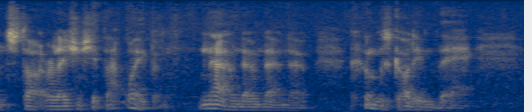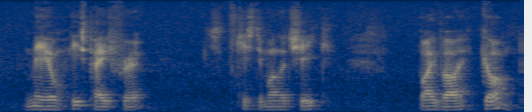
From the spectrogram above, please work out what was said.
and start a relationship that way. But no, no, no, no. Kung's got him there. Meal, he's paid for it. Kissed him on the cheek. Bye bye, gone.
